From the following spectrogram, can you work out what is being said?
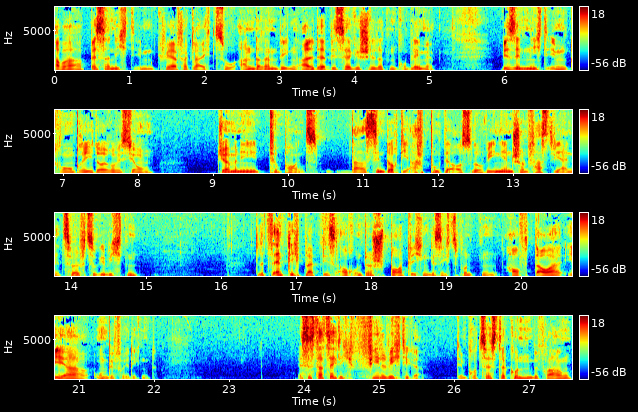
aber besser nicht im Quervergleich zu anderen wegen all der bisher geschilderten Probleme. Wir sind nicht im Grand Prix d'Eurovision. Germany two points. Da sind doch die acht Punkte aus Slowenien schon fast wie eine zwölf zu gewichten. Letztendlich bleibt dies auch unter sportlichen Gesichtspunkten auf Dauer eher unbefriedigend. Es ist tatsächlich viel wichtiger, den Prozess der Kundenbefragung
